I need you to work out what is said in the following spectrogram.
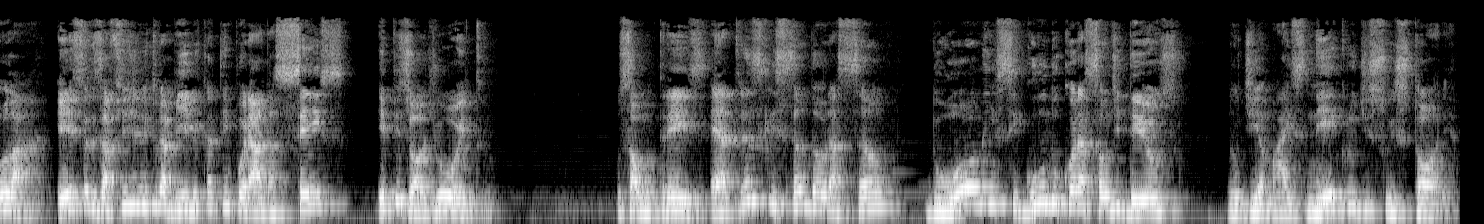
Olá, esse é o Desafio de Leitura Bíblica, temporada 6, episódio 8. O Salmo 3 é a transcrição da oração do homem segundo o coração de Deus no dia mais negro de sua história.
